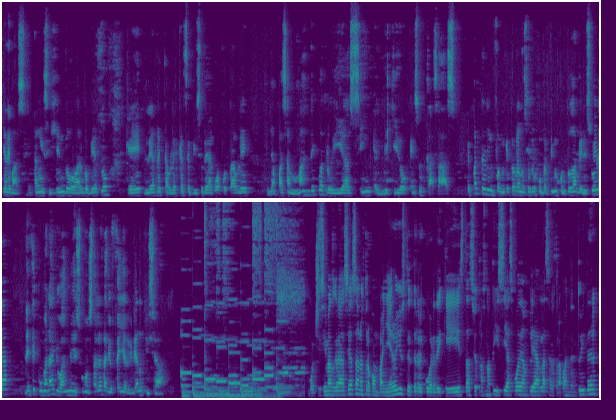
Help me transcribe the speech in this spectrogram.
y además están exigiendo al gobierno que les restablezca el servicio de agua potable que ya pasan más de cuatro días sin el líquido en sus casas. Es parte del informe que esta nosotros compartimos con toda Venezuela. Desde Cumaná, Joan Jesús González, Radio Fe y Alegría Noticia. Muchísimas gracias a nuestro compañero y usted recuerde que estas y otras noticias puede ampliarlas en nuestra cuenta en Twitter,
